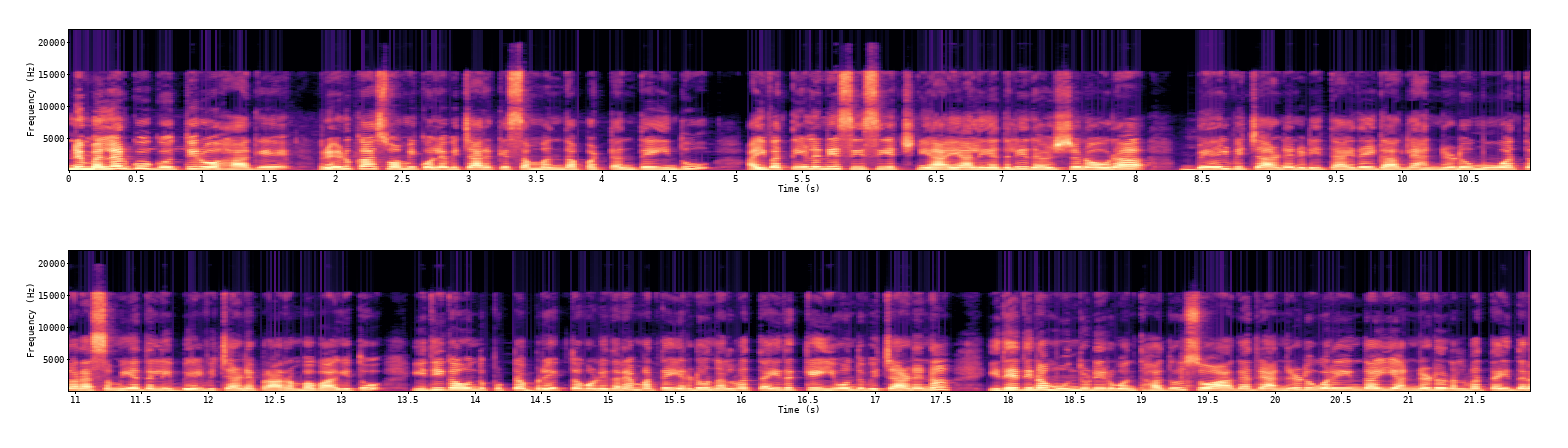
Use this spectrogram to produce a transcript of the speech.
ನಿಮ್ಮೆಲ್ಲರಿಗೂ ಗೊತ್ತಿರೋ ಹಾಗೆ ರೇಣುಕಾಸ್ವಾಮಿ ಕೊಲೆ ವಿಚಾರಕ್ಕೆ ಸಂಬಂಧಪಟ್ಟಂತೆ ಇಂದು ಐವತ್ತೇಳನೇ ಸಿ ಸಿ ನ್ಯಾಯಾಲಯದಲ್ಲಿ ದರ್ಶನ್ ಅವರ ಬೇಲ್ ವಿಚಾರಣೆ ನಡೀತಾ ಇದೆ. ಈಗಾಗಲೇ ಹನ್ನೆರಡು ಮೂವತ್ತರ ಸಮಯದಲ್ಲಿ ಬೇಲ್ ವಿಚಾರಣೆ ಪ್ರಾರಂಭವಾಗಿತ್ತು. ಇದೀಗ ಒಂದು ಪುಟ್ಟ ಬ್ರೇಕ್ ತಗೊಂಡಿದ್ದಾರೆ. ಮತ್ತೆ ಎರಡು ನಲವತ್ತೈದಕ್ಕೆ ಈ ಒಂದು ವಿಚಾರಣೆನ ಇದೇ ದಿನ ಮುಂದೂಡಿರುವಂತಹದ್ದು. ಸೊ, ಹಾಗಾದರೆ ಹನ್ನೆರಡೂವರೆಯಿಂದ ಈ ಹನ್ನೆರಡು ನಲವತ್ತೈದರ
